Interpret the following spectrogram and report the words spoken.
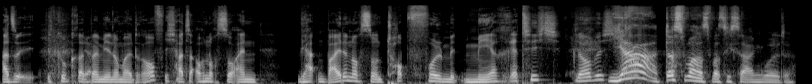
also ich, ich gucke gerade ja. bei mir nochmal drauf. Ich hatte auch noch so einen, wir hatten beide noch so einen Topf voll mit Meerrettich, glaube ich. Ja, das war es, was ich sagen wollte.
